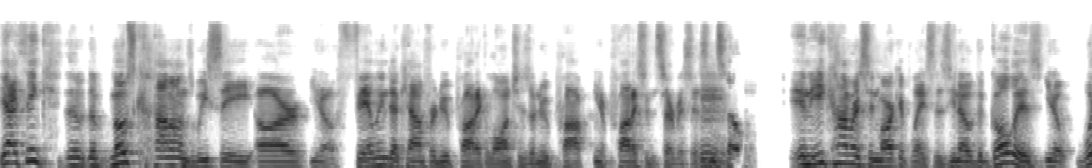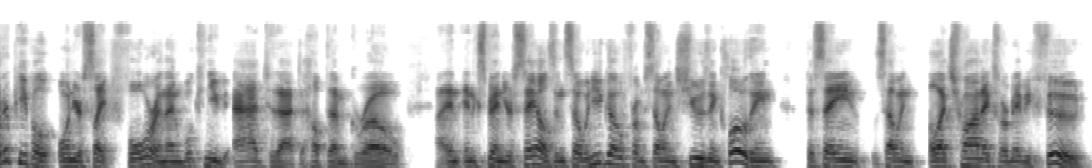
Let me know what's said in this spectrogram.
Yeah, I think the, the most common ones we see are, you know, failing to account for new product launches or new prop, you know, products and services. Mm. And so in e-commerce and marketplaces, you know, the goal is, you know, what are people on your site for? And then what can you add to that to help them grow uh, and, and expand your sales? And so when you go from selling shoes and clothing to saying selling electronics or maybe food,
